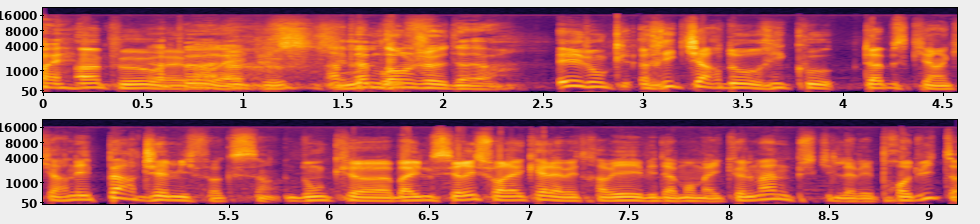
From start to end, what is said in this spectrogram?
Ouais. Un peu, ouais, peu, ouais, un peu. Et même dans le jeu d'ailleurs. Et donc Ricardo Rico Tubbs qui est incarné par Jamie Foxx. Donc euh, bah, une série sur laquelle avait travaillé évidemment Michael Mann puisqu'il l'avait produite.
